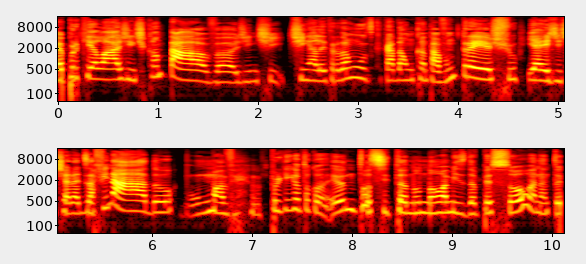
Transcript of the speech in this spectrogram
É porque lá a gente cantava, a gente tinha a letra da música, cada um cantava um trecho, e aí a gente era desafinado. Uma Por que, que eu tô. Eu não tô citando nomes da pessoa, né? Tô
